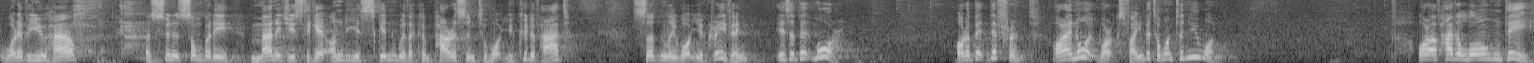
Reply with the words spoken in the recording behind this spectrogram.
whatever you have, as soon as somebody manages to get under your skin with a comparison to what you could have had, suddenly what you're craving is a bit more or a bit different. Or I know it works fine, but I want a new one. Or I've had a long day.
